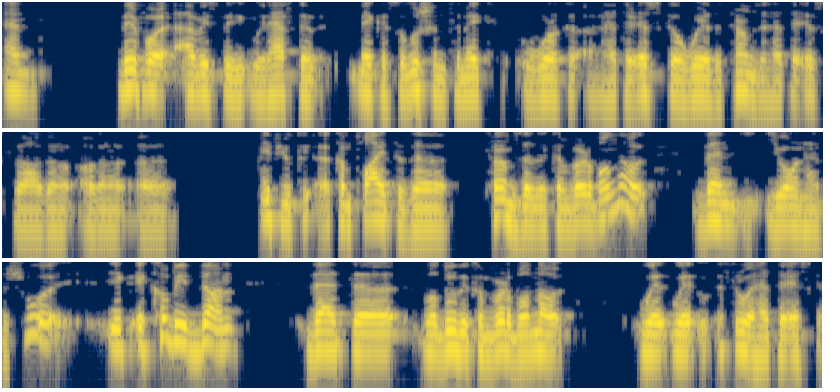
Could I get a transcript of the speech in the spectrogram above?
and therefore, obviously, we'd have to make a solution to make work uh, Heter Iska where the terms of Heter Iska are going to, are going to uh, if you uh, comply to the terms of the convertible note, then you won't have a shvua. It, it, could be done that uh, we'll do the convertible note with, with through a heter iska.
